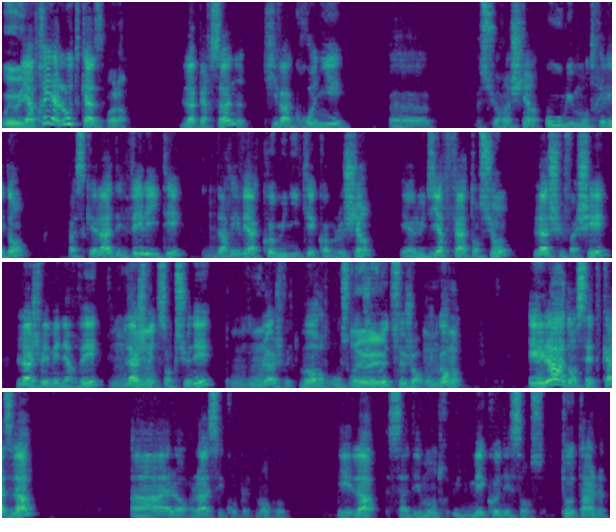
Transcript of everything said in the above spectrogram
Oui, oui. Et après, il y a l'autre case. Voilà. La personne qui va grogner euh, sur un chien ou lui montrer les dents parce qu'elle a des velléités Mhm. d'arriver à communiquer comme le chien et à lui dire fais attention, là je suis fâché, là je vais m'énerver, là je vais te sanctionner, ou Mhm. là je vais te mordre, ou ce que Oui, tu oui. veux de ce genre, Mhm. d'accord Et là, dans cette case-là, alors là, c'est complètement con. Et là, ça démontre une méconnaissance totale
